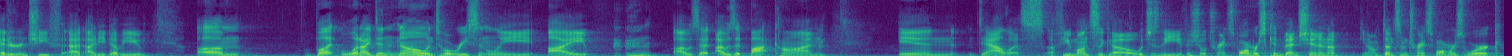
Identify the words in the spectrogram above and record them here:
editor in chief at IDW. Um, but what I didn't know until recently, I I was at I was at BotCon in Dallas a few months ago, which is the official Transformers convention, and I've you know I've done some Transformers work,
